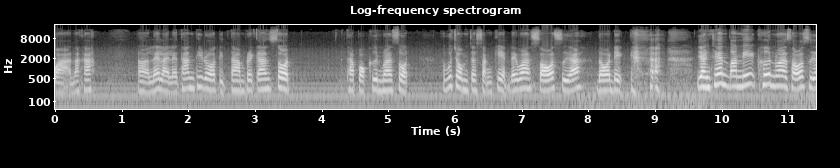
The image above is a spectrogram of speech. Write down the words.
ว่าๆนะคะและหลาย ๆ ท่านที่รอติดตามรายการสด ถ้าปอกคืนว่าสด ท่านผู้ชมจะสังเกตได้ว่าซอเสือดอเด็ก อย่างเช่นตอนนี้ขึ้นว่าซอเสือ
